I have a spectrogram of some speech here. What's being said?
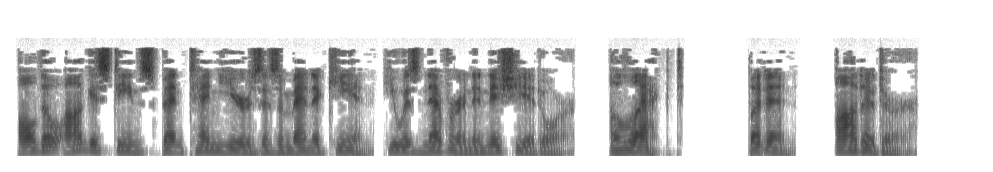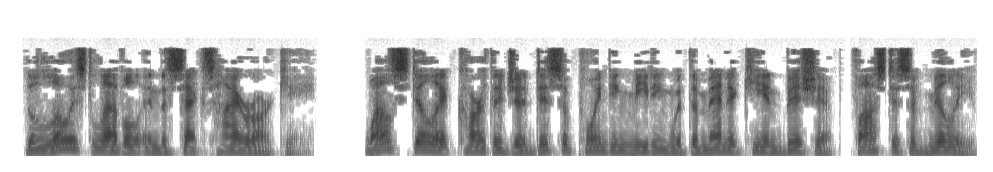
Although Augustine spent ten years as a Manichaean, he was never an initiate or elect, but an auditor, the lowest level in the sect's hierarchy. While still at Carthage a disappointing meeting with the Manichaean bishop, Faustus of Mileve,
